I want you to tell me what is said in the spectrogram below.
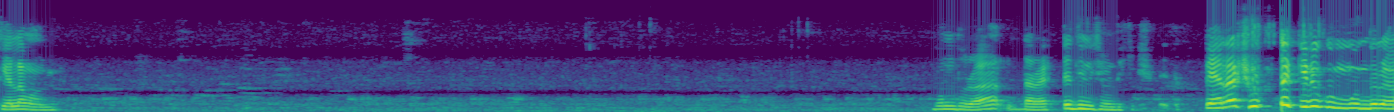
গেলাম আমি বন্ধুরা দাঁড়া একটা জিনিস আমি দেখি। প্যারাশুটটা কীরকম বন্ধুরা?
